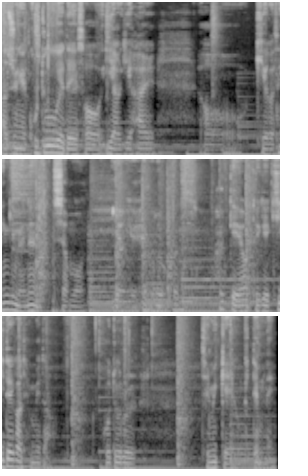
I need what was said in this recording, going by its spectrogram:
나중에 고두에 대해서 이야기할 어, 기회가 생기면은 같이 한번 이야기해보도록 할게요. 되게 기대가 됩니다. 고두를 재밌게 읽었기 때문에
